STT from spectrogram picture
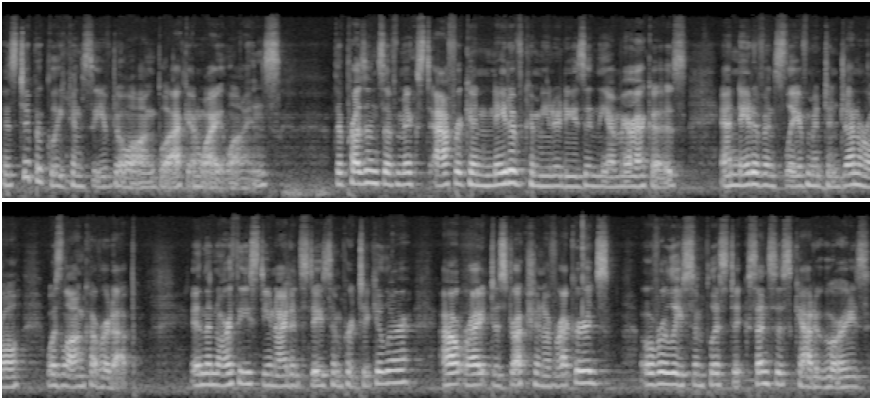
is typically conceived along black and white lines. The presence of mixed African native communities in the Americas and native enslavement in general was long covered up. In the Northeast United States, in particular, outright destruction of records, overly simplistic census categories,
